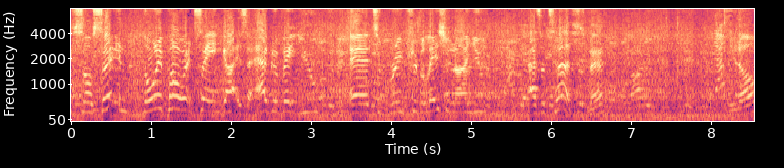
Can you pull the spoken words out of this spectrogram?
So Satan, the only power Satan got is to aggravate you and to bring tribulation on you as a test, man. You know?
